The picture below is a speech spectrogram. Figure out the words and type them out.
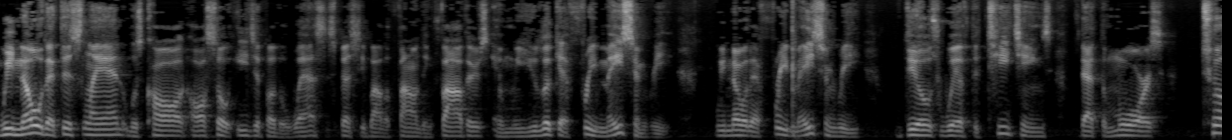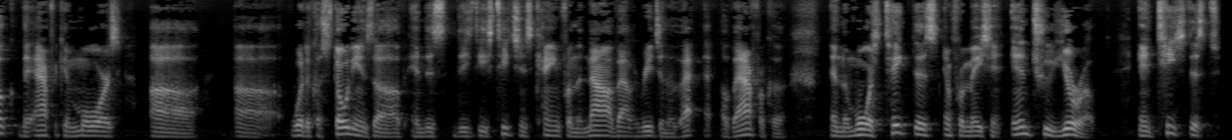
we know that this land was called also Egypt of the West, especially by the founding fathers. And when you look at Freemasonry, we know that Freemasonry deals with the teachings that the Moors took, the African Moors, uh, uh, were the custodians of, and this these, these teachings came from the Nile Valley region of, of Africa, and the Moors take this information into Europe and teach this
